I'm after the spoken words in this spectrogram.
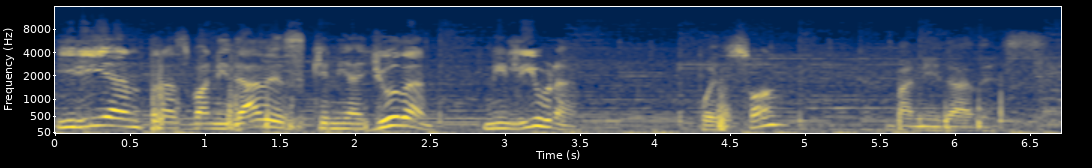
irían tras vanidades que ni ayudan ni libran, pues son vanidades.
